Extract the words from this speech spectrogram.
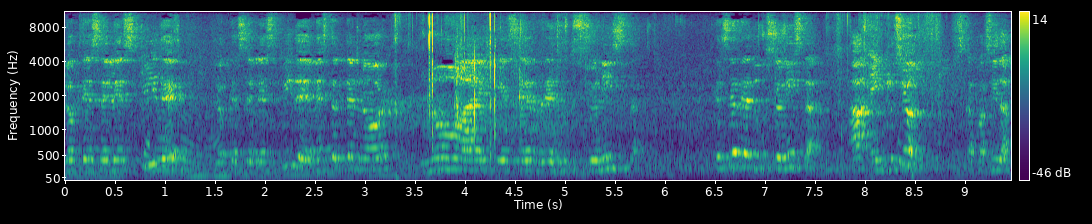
Lo que se les pide, lo que se les pide en este tenor, no hay que ser reduccionista. ¿Qué es ser reduccionista? Ah, inclusión, discapacidad.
